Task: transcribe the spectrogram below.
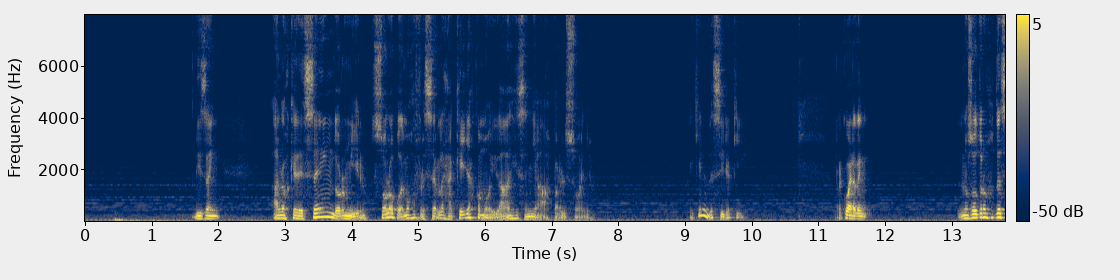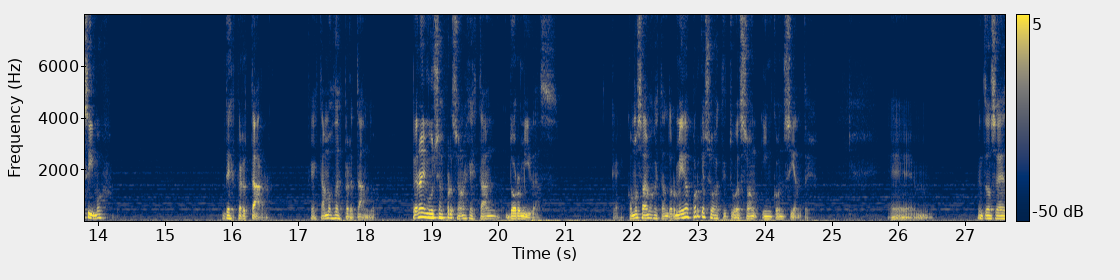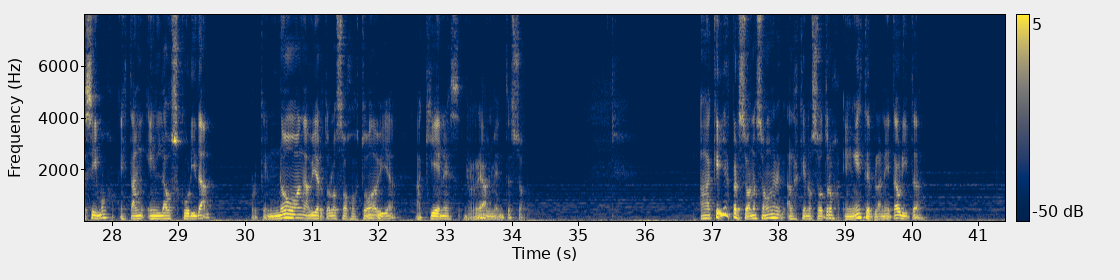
Dicen, a los que deseen dormir solo podemos ofrecerles aquellas comodidades diseñadas para el sueño. ¿Qué quieren decir aquí? Recuerden, nosotros decimos despertar, que estamos despertando, pero hay muchas personas que están dormidas. ¿Cómo sabemos que están dormidas? Porque sus actitudes son inconscientes. Eh, entonces decimos, están en la oscuridad, porque no han abierto los ojos todavía a quienes realmente son. A aquellas personas son a las que nosotros en este planeta ahorita,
